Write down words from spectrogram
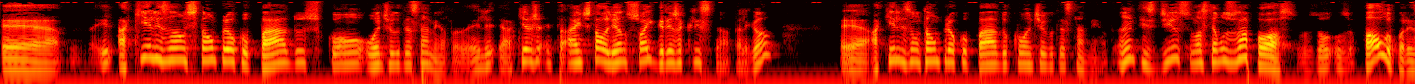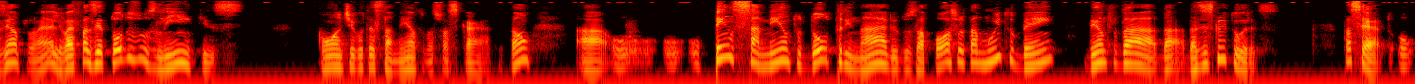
É, aqui eles não estão preocupados com o Antigo Testamento. Ele, aqui a gente está olhando só a igreja cristã, tá legal? É, aqui eles não estão preocupados com o Antigo Testamento. Antes disso, nós temos os apóstolos. O, o, Paulo, por exemplo, né, ele vai fazer todos os links com o Antigo Testamento nas suas cartas. Então, a, o, o, pensamento doutrinário dos apóstolos está muito bem dentro da, da, das Escrituras. Tá certo. O,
